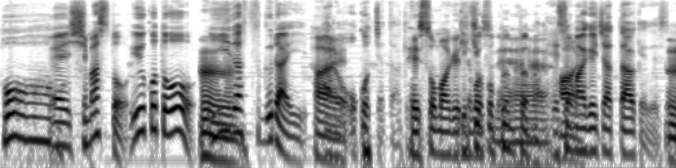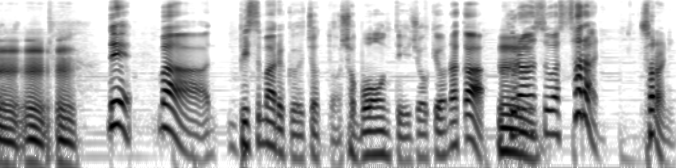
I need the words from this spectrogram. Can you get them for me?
ほえーしますということをうん言い出すぐらい、はいあの怒っちゃったわけです。へそ曲げて激ますね。怒プンプンまでへそ曲げ。げちゃったわけです。うんうんうん。で、まあ、ビスマルクちょっとしょぼーんっていう状況の中、うんフランスはさらにさらに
